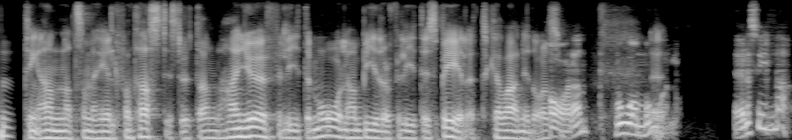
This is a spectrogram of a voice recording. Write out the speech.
någonting annat som är helt fantastiskt utan han gör för lite mål, han bidrar för lite i spelet. Cavani då alltså. Har han två mål? Är det så illa?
